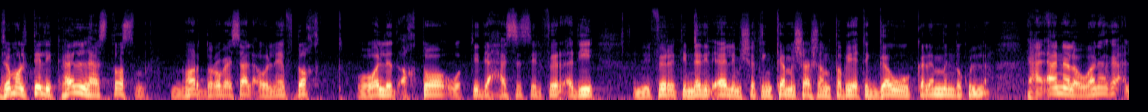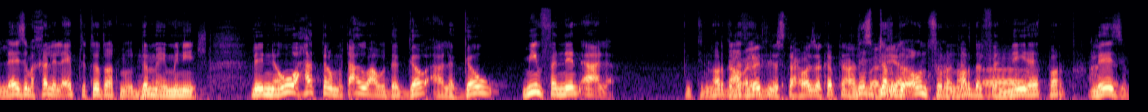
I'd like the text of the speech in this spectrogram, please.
زي ما قلت لك هل هستثمر؟ النهارده ربع ساعة الأولانية في ضغط واولد أخطاء وابتدي أحسس الفرقة دي إن فرقة النادي الأهلي مش هتنكمش عشان طبيعة الجو والكلام من ده كله. يعني أنا لو أنا لازم أخلي لعيبتي تضغط من قدام ما يهمنيش. لأن هو حتى لو متعود على الجو على الجو مين فنان أعلى؟ أنت النهارده عملية الاستحواذ يا كابتن لازم تاخد عنصر النهارده الفنية برضه لازم.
